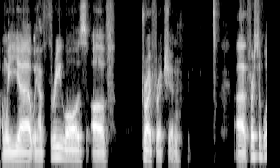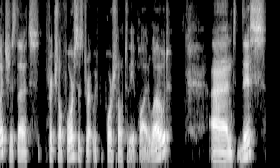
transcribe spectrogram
and we uh, we have three laws of dry friction. Uh, the first of which is that frictional force is directly proportional to the applied load, and this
